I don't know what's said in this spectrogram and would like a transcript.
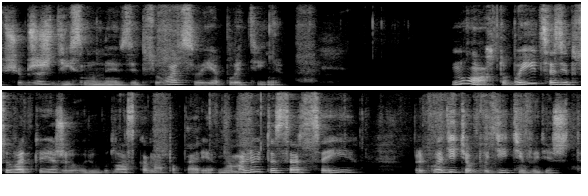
щоб же ж дійсно не зіпсувати своє плетіння. Ну, а хто боїться зіпсувати, то я ж говорю, будь ласка, на папері. Намалюйте серце і прикладіть, обведіть і виріжте.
